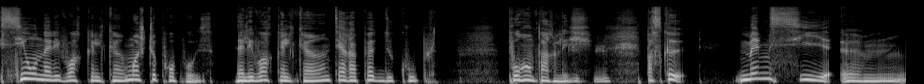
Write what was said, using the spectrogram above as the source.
si on allait voir quelqu'un, moi je te propose d'aller voir quelqu'un, thérapeute de couple, pour en parler, mhm. parce que même si euh,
